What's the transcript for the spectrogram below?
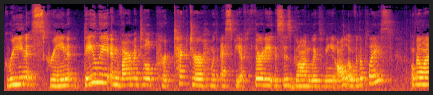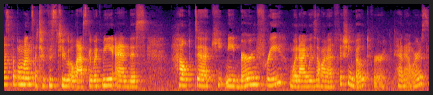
Green Screen Daily Environmental Protector with SPF 30. This has gone with me all over the place over the last couple months. I took this to Alaska with me and this helped uh, keep me burn free when I was on a fishing boat for 10 hours.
